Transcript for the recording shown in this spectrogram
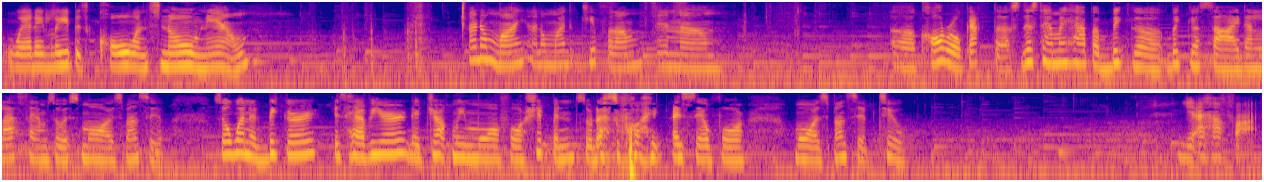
where they live is cold and snow now. I don't mind I don't mind to keep for them. And um, uh, coral cactus. This time I have a bigger bigger size than last time so it's more expensive so when it's bigger, it's heavier, they charge me more for shipping. So that's why I sell for more expensive too. Yeah, I have five.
